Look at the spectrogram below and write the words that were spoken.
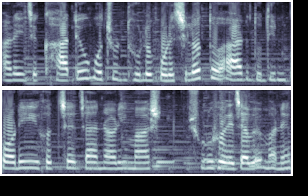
আর এই যে খাটেও প্রচুর ধুলো পড়েছিল, তো আর দুদিন পরেই হচ্ছে জানুয়ারি মাস শুরু হয়ে যাবে। মানে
